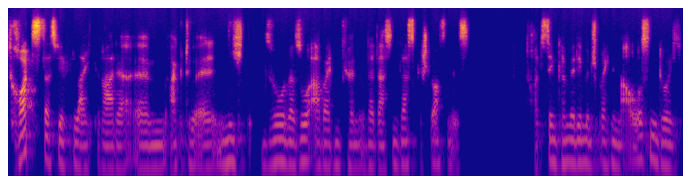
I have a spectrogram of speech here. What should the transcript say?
trotz dass wir vielleicht gerade ähm, aktuell nicht so oder so arbeiten können oder das und das geschlossen ist, trotzdem können wir dementsprechend im Außen durch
